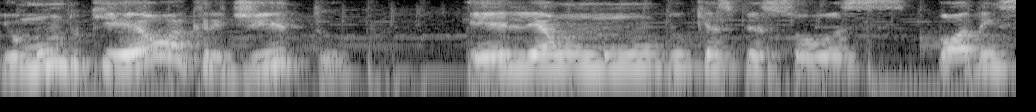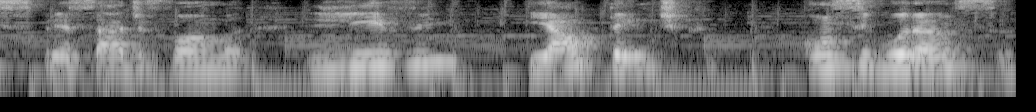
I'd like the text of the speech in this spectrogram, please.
E o mundo que eu acredito, ele é um mundo que as pessoas podem se expressar de forma livre e autêntica, com segurança,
